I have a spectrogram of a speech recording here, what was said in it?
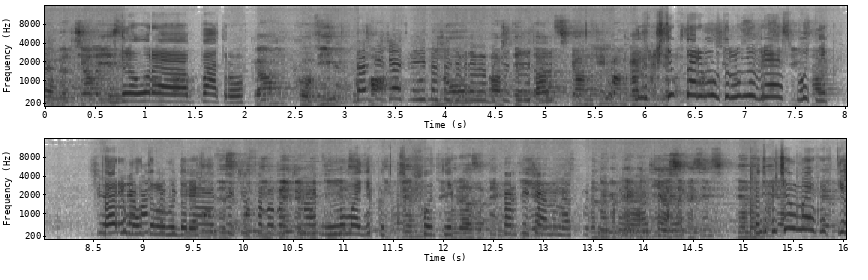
rând? De la ora 4. Cam COVID. Dar de ce ați venit așa de vreme pe Așteptați Știu că tare multă lume vrea Sputnik. Tare multă lume dorește. Vaccinați? Numai decât Sputnik. Dar de ce anume Sputnik? Pentru că cel mai efectiv.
